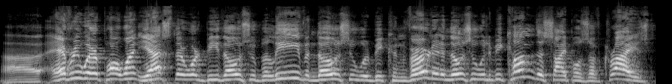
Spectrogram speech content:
Uh, everywhere Paul went, yes, there would be those who believe and those who would be converted and those who would become disciples of Christ,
